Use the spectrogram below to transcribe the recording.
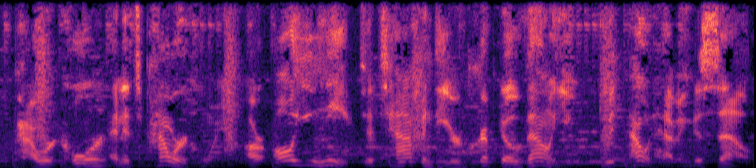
PowerCore and its PowerCoin are all you need to tap into your crypto value without having to sell.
